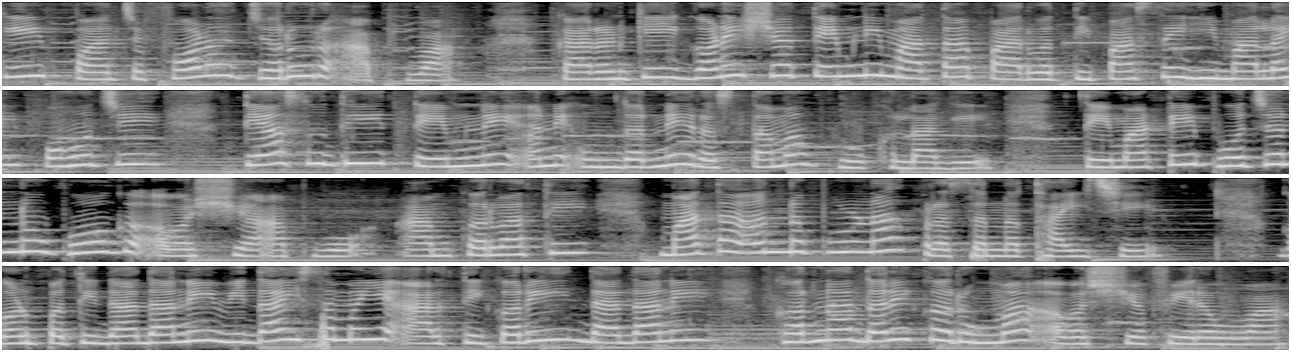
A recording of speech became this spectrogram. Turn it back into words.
કે પાંચ ફળ જરૂર આપવા. કારણ કે ગણેશ તેમની માતા પાર્વતી પાસે હિમાલય પહોંચે, ત્યાં સુધી તેમને અને ઉંદરને રસ્તામાં ભૂખ લાગે. તે માટે ભોજનનો ભોગ અવશ્ય આપવો. આમ કરવાથી માતા અન્નપૂર્ણા પ્રસન્ન થાય છે. ગણપતિ દાદાને વિદાય સમયે આરતી કરી દાદાને ઘરના દરેક રૂમમાં અવશ્ય ફેરવવા.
